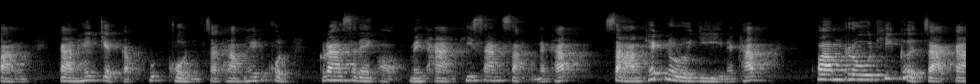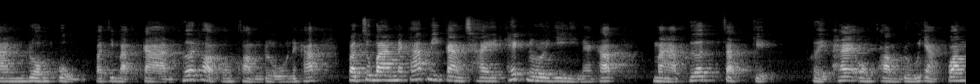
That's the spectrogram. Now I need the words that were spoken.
ฟัง การให้เกียรติกับทุกคนจะทำให้ทุกคนกล้าแสดงออกในทางที่สร้างสรรค์นะครับ 3. เทคโนโลยีนะครับ ความรู้ที่เกิดจากการรวมกลุ่มปฏิบัติการเพื่อถอดองค์ความรู้นะครับ ปัจจุบันนะครับมีการใช้เทคโนโลยีนะครับ มาเพื่อจัดเก็บ เผยแพร่องค์ความรู้อย่างกว้าง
